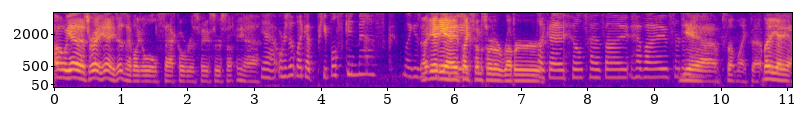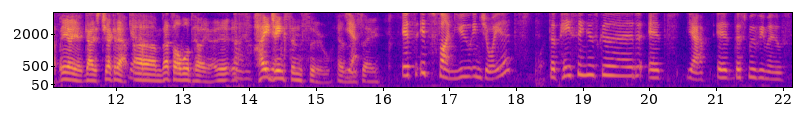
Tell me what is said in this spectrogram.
Oh yeah, that's right. Yeah, he does have like a little sack over his face or something. Yeah. Yeah, or is it like a people skin mask? Like is it Uh, yeah, yeah, it's like some sort of rubber. like a Hills has eye have eyes sort of. yeah, something like that. But yeah, yeah, but yeah, yeah. Guys, check it out. Yeah. Um, that's all we'll tell you. It, Um, hijinks ensue, as Yeah. we say. It's it's fun. You enjoy it. The pacing is good. It's yeah. It this movie moves.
